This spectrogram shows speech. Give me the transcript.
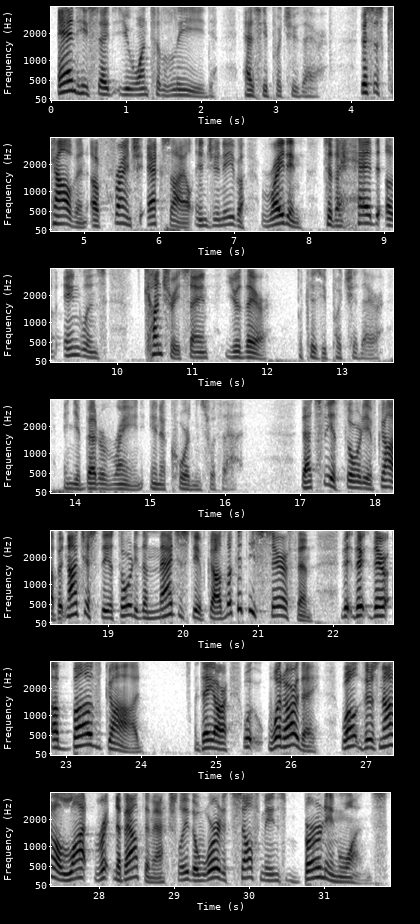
And he said, You want to lead as he put you there. This is Calvin, a French exile in Geneva, writing to the head of England's country saying, You're there because he put you there, and you better reign in accordance with that. That's the authority of God. But not just the authority, the majesty of God. Look at these seraphim. They're above God. They are, what are they? Well, there's not a lot written about them, actually. The word itself means burning ones.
